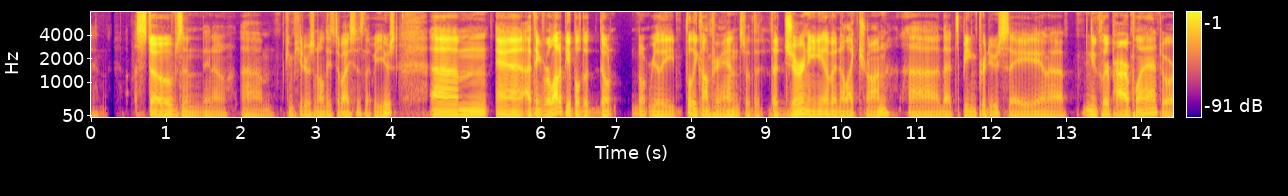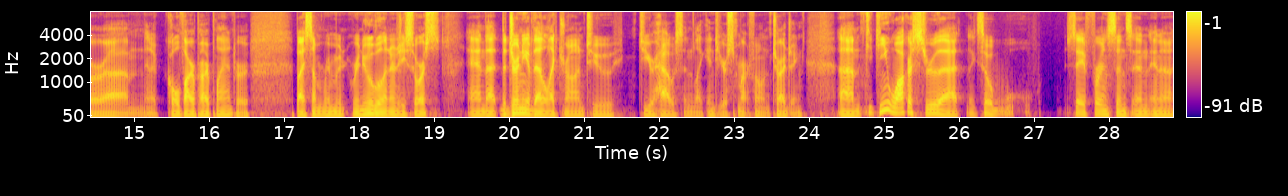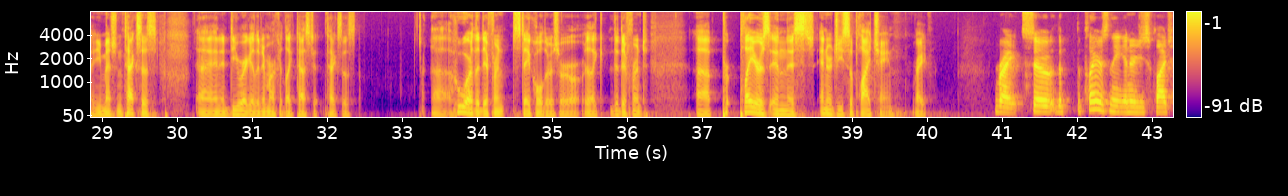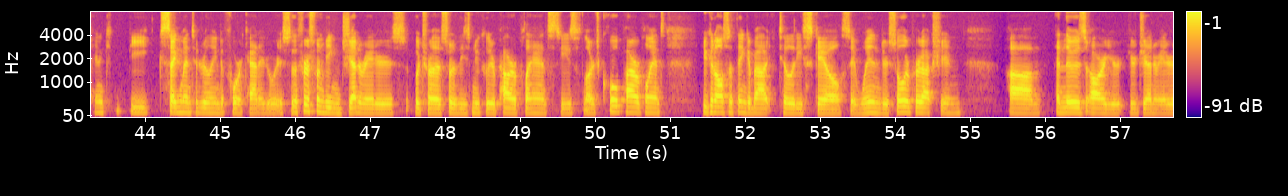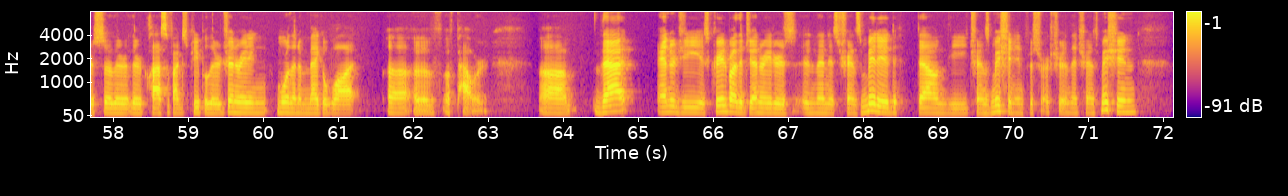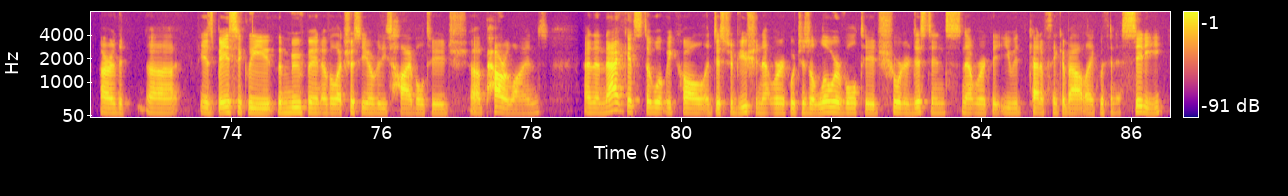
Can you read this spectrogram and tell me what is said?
stoves and you know um, computers and all these devices that we use. Um, and I think for a lot of people that don't don't really fully comprehend so the, the journey of an electron uh, that's being produced, say in a nuclear power plant or um, in a coal-fired power plant or by some re- renewable energy source, and that the journey of that electron to to your house and like into your smartphone charging. Um, can, can, you walk us through that? Like, so say for instance, in, in a, you mentioned Texas, uh, in a deregulated market like Texas, uh, who are the different stakeholders or, or like the different uh, players in this energy supply chain, right? Right. So the, the players in the energy supply chain can be segmented really into four categories. So the first one being generators, which are sort of these nuclear power plants, these large coal power plants. You can also think about utility scale, say wind or solar production, um, and those are your, your generators. So they're, they're classified as people that are generating more than a megawatt uh, of, of power. Um, that energy is created by the generators and then is transmitted down the transmission infrastructure. And the transmission are the, uh, is basically the movement of electricity over these high voltage uh, power lines. And then that gets to what we call a distribution network, which is a lower voltage, shorter distance network that you would kind of think about like within a city.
